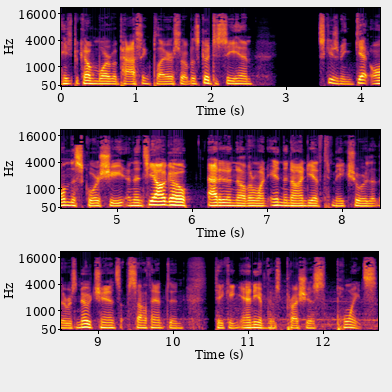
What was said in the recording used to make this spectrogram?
He's become more of a passing player, so it was good to see him, excuse me, get on the score sheet. And then Thiago added another one in the 90th to make sure that there was no chance of Southampton taking any of those precious points.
